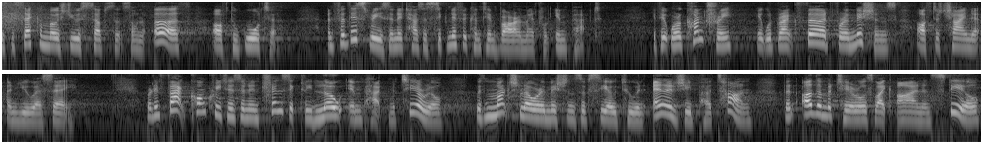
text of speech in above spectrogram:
is the second most used substance on Earth after water, and for this reason it has a significant environmental impact. If it were a country, it would rank third for emissions after China and USA. But in fact, concrete is an intrinsically low impact material with much lower emissions of CO2 and energy per ton than other materials like iron and steel,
